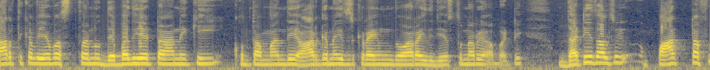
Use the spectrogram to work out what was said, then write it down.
ఆర్థిక వ్యవస్థను దెబ్బతీయటానికి కొంతమంది ఆర్గనైజ్డ్ క్రైమ్ ద్వారా ఇది చేస్తున్నారు కాబట్టి that is also part of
